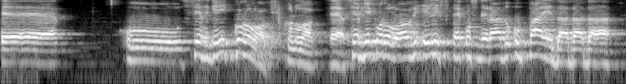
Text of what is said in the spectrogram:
É, o Sergei Korolov. Korolov. É, Sergei Korolov, ele é considerado o pai da, da, da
